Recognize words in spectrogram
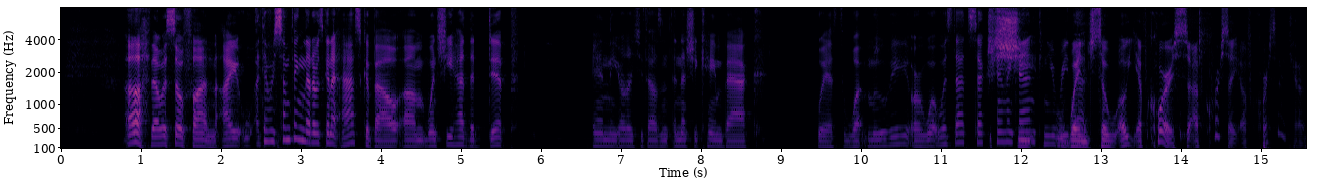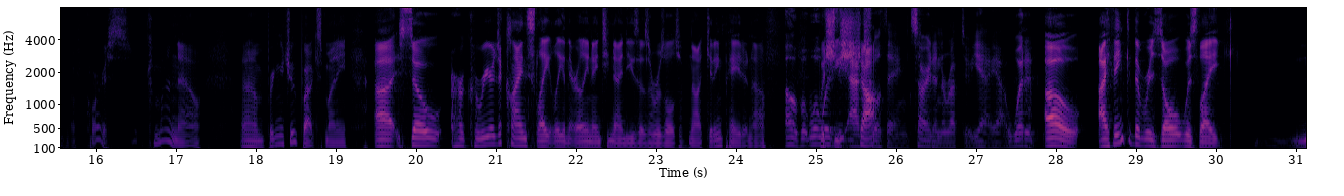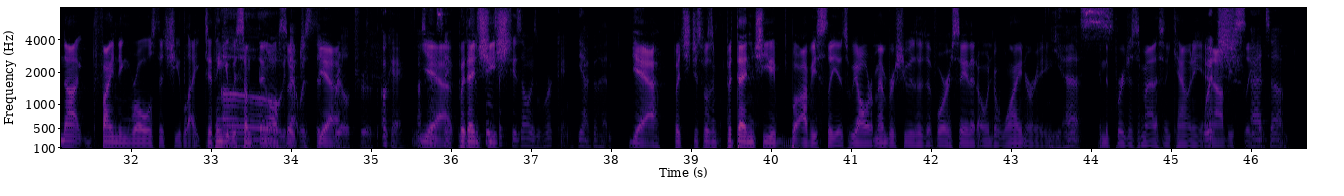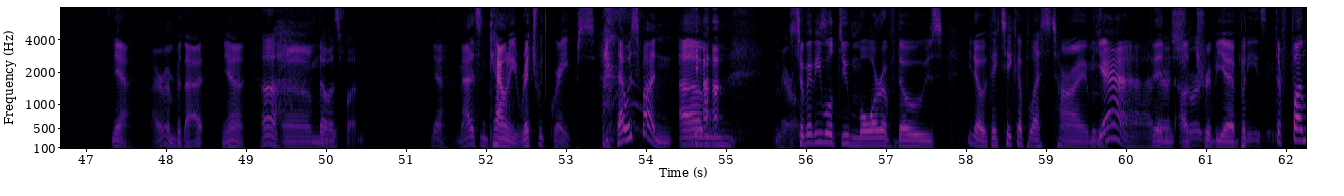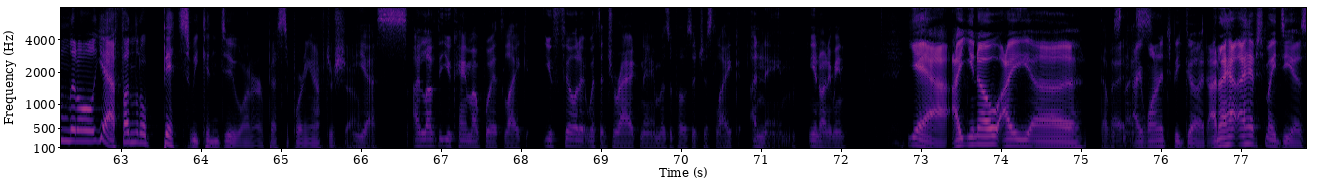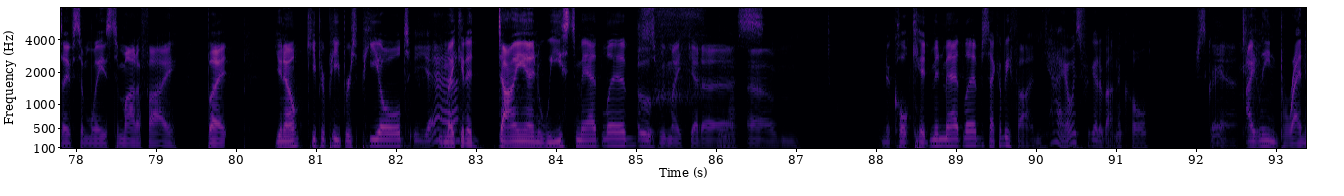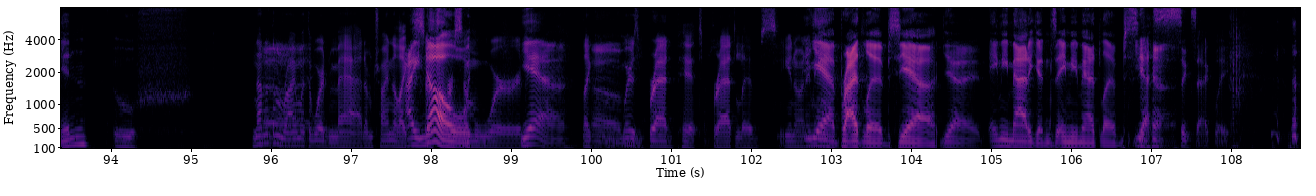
Oh, that was so fun. I there was something that I was going to ask about um, when she had the dip in the early 2000s, and then she came back with what movie or what was that section again? Can you read when that? so oh yeah, of course of course I of course I can of course come on now um, bring your jukebox money uh, so her career declined slightly in the early 1990s as a result of not getting paid enough Oh, but what but was she the shot- actual thing? Sorry to interrupt you. Yeah, yeah. What did? oh I think the result was like not finding roles that she liked I think it was something Oh, also that was just- the yeah real truth. Okay. Yeah, say, but then she- like she's always working. Yeah, go ahead. yeah but she just wasn't but then she obviously as we all remember she was a divorcee that owned a winery Yes. in the bridges of Madison County Which and obviously adds up. yeah I remember that yeah Ugh, Um, that was fun. Yeah, Madison County, rich with grapes. That was fun. Um, Meryl. So maybe we'll do more of those. You know, they take up less time. Yeah, Than a short, trivia, but easy. they're fun little, yeah, fun little bits we can do on our best supporting after show. Yes, I love that you came up with like you filled it with a drag name as opposed to just like a name. You know what I mean? Yeah, I, you know, I, uh, That was I, nice. I want it to be good, and I, ha- I have some ideas. I have some ways to modify, but you know, keep your peepers peeled. Yeah. we might get a Dianne Wiest Mad Libs. Oof. We might get a Yes. um, Nicole Kidman Mad Libs. That could be fun. Yeah, I always forget about Nicole. She's great. Yeah, Eileen Brennan. Oof. None of them rhyme with the word mad. I'm trying to like Uh, I search know. for some word. Yeah, Like um, where's Brad Pitt? Brad Libs. You know what I mean? yeah, Brad Libs. Yeah, yeah. Amy Madigan's Amy Mad Libs. Yes, exactly.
